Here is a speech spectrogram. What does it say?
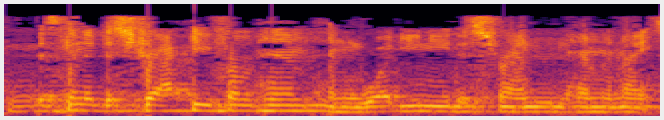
is going to distract you from Him and what do you need to surrender to Him tonight.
